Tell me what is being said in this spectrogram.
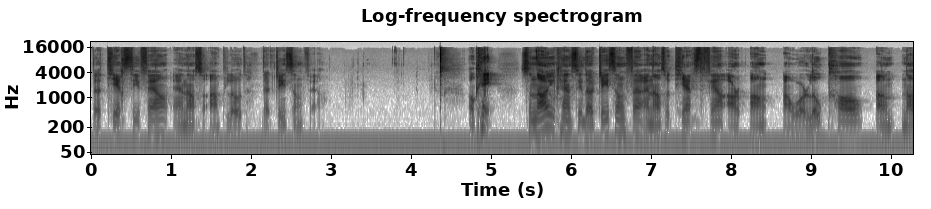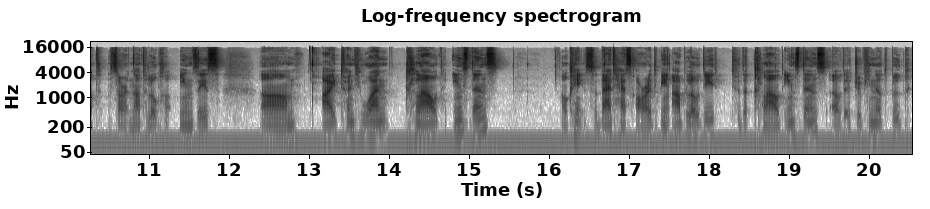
the txt file and also upload the JSON file. Okay, so now you can see the JSON file and also TXT file are on our local, um, not sorry, not local, in this um, i21 cloud instance. Okay, so that has already been uploaded to the cloud instance of the Jupyter Notebook.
